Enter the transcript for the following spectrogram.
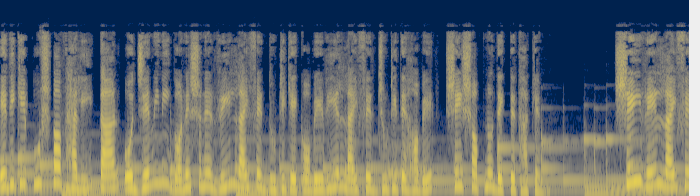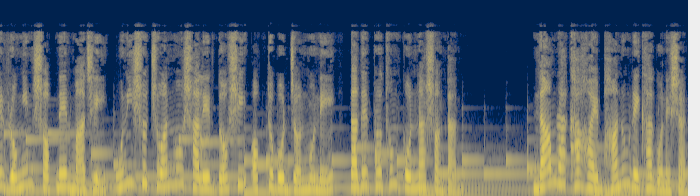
এদিকে পুষ্পা ভ্যালি, তার ও জেমিনি গণেশনের রিল লাইফের দুটিকে কবে রিয়েল লাইফের জুটিতে হবে, সেই স্বপ্ন দেখতে থাকেন। সেই রেল লাইফের রঙিন স্বপ্নের মাঝেই উনিশশো সালের দশই অক্টোবর জন্ম নেয় তাদের প্রথম কন্যা সন্তান। নাম রাখা হয় ভানু রেখা গণেশান।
